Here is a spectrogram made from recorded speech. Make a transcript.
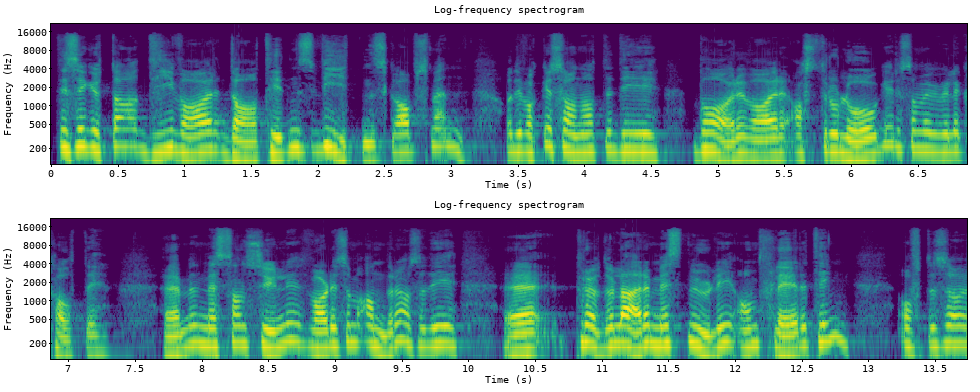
Disse gutta de var datidens vitenskapsmenn. Og de var ikke sånn at de bare var astrologer, som vi ville kalt dem. Eh, men mest sannsynlig var de som andre. altså De eh, prøvde å lære mest mulig om flere ting. Ofte så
